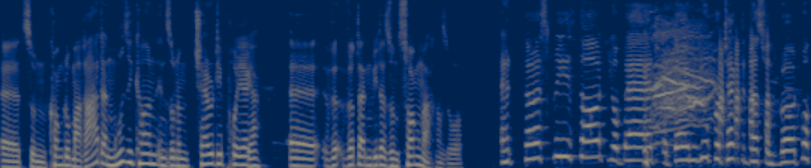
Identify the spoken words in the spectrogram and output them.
äh, so ein Konglomerat an Musikern in so einem Charity-Projekt Ja. äh, wird dann wieder so einen Song machen, so. At first we thought you're bad, but then you protected us from World War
